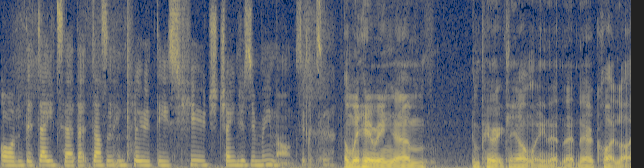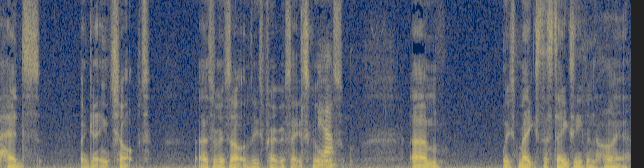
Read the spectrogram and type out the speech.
on the data that doesn't include these huge changes in remarks. It would seem. And we're hearing um, empirically, aren't we, that, that there are quite a lot of heads are getting chopped as a result of these Progress 8 scores, um, which makes the stakes even higher.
